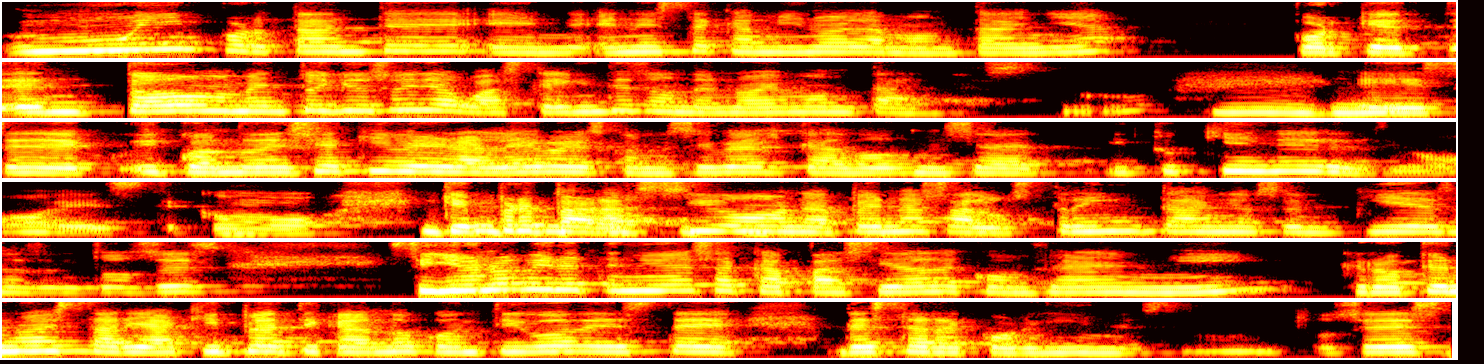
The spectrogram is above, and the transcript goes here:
muy importante en, en, este camino de la montaña, porque en todo momento yo soy de Aguascalientes donde no hay montañas, ¿no? Este, y cuando decía que iba a ir al Everest, cuando se iba al K2, me decía, ¿y tú quién eres, no? Este, como, ¿qué preparación? Apenas a los 30 años empiezas. Entonces, si yo no hubiera tenido esa capacidad de confiar en mí, creo que no estaría aquí platicando contigo de este, de este récord Guinness, ¿no? Entonces,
